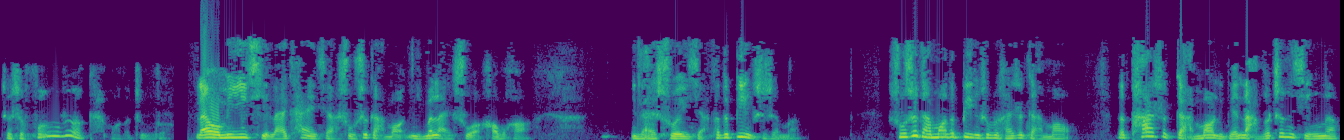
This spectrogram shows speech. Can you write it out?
这是风热感冒的症状。来，我们一起来看一下暑湿感冒，你们来说好不好？你来说一下，它的病是什么？暑湿感冒的病是不是还是感冒？那它是感冒里边哪个症型呢？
